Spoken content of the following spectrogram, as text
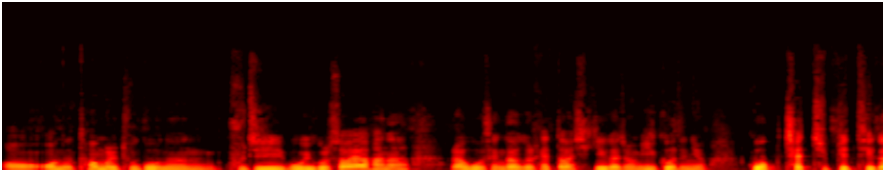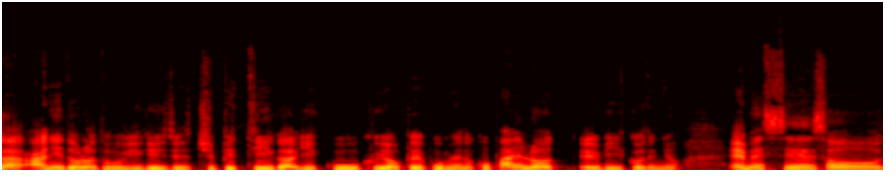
어, 어느 텀을 두고는 굳이 뭐 이걸 써야 하나라고 생각을 했던 시기가 좀 있거든요. 꼭 챗 GPT가 아니더라도 이게 이제 GPT가 있고 그 옆에 보면은 코파일럿 앱이 있거든요. MS에서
